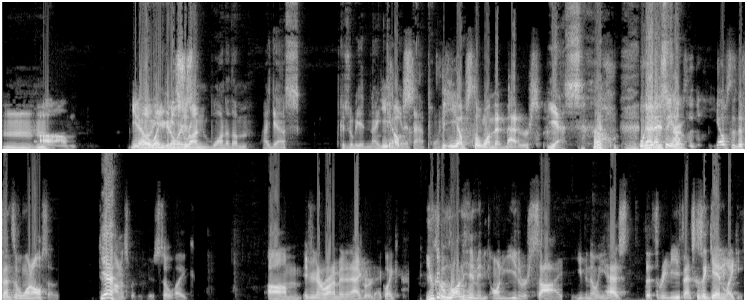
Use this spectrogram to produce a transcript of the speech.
mm-hmm. Um, you know, Although like you can only just- run one of them, I guess, because you'll be at 19 helps. at that point. He helps the one that matters. Yes, well, That he actually helps. The, he helps the defensive one also. Yeah. honest with you. So like, um, if you're gonna run him in an aggro deck, like you can run him in, on either side, even though he has the three defense. Because again, like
